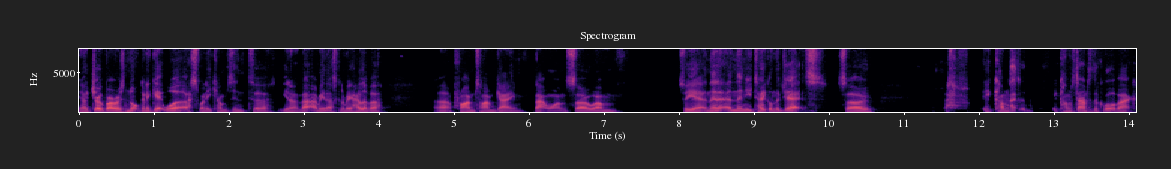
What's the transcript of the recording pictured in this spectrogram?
you know, Joe Burrow is not going to get worse when he comes into, you know, that. I mean, that's going to be a hell of a uh, prime time game that one. So, um, so yeah, and then and then you take on the Jets. So it comes it comes down to the quarterback.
